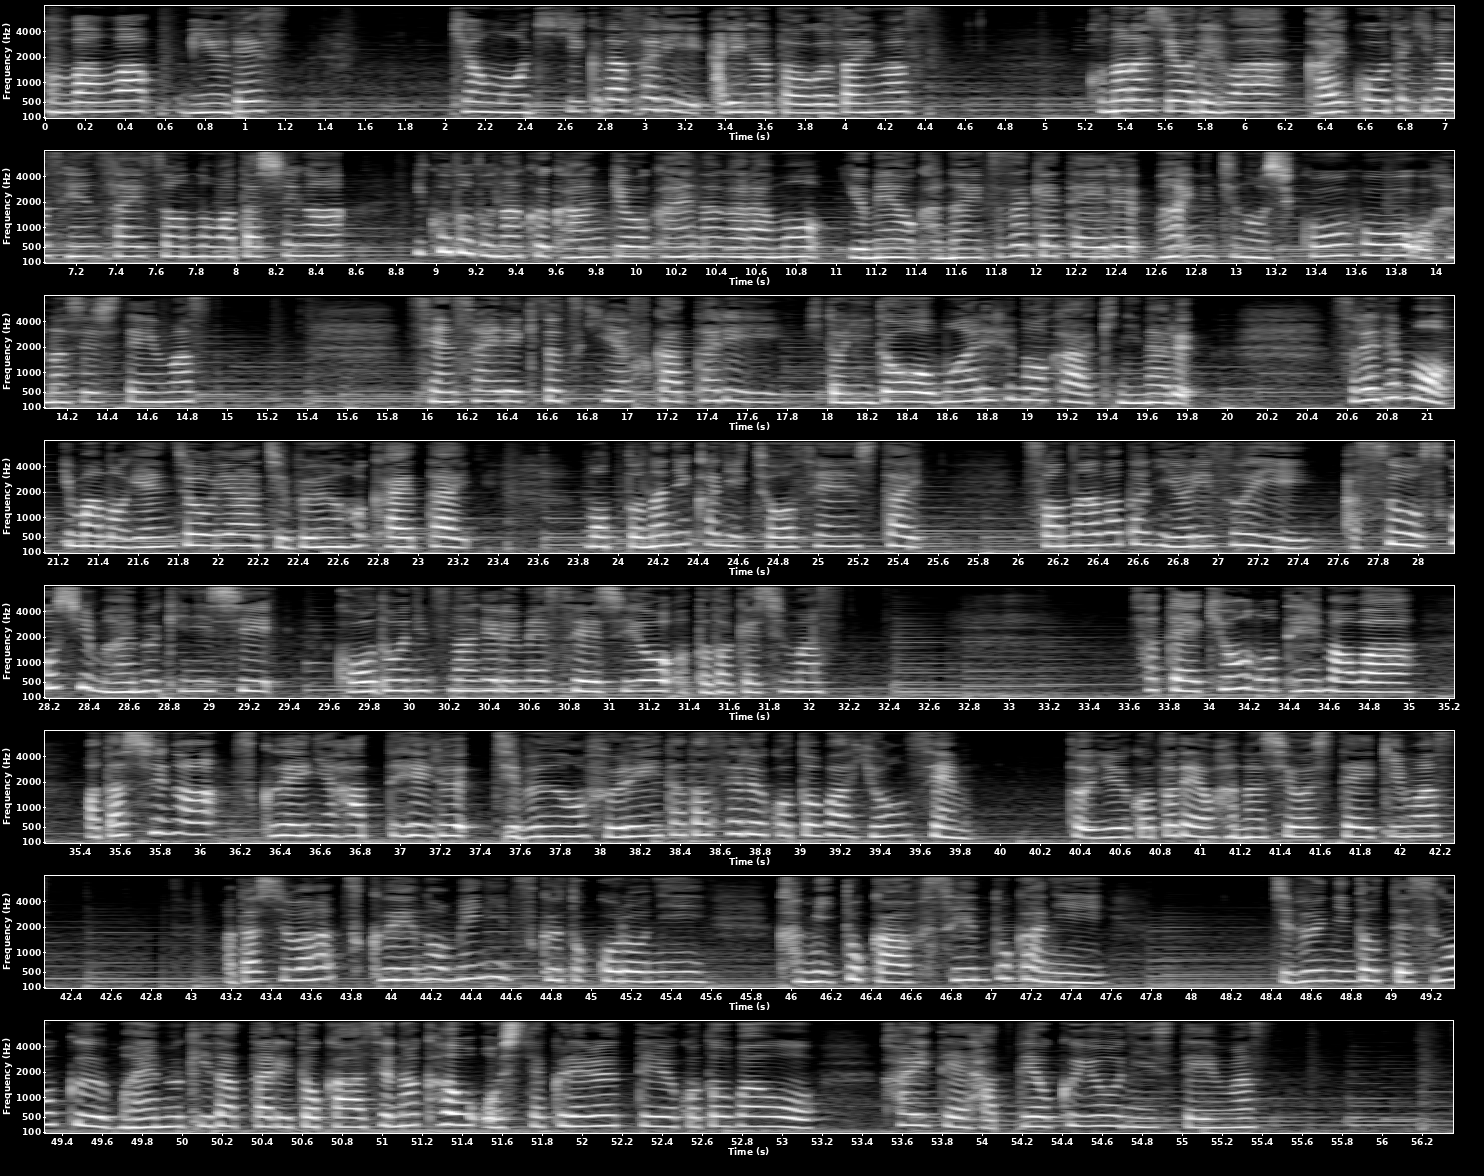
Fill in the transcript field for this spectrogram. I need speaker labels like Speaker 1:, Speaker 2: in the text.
Speaker 1: こんばんは、みゆです。今日もお聞きくださりありがとうございます。このラジオでは外交的な繊細村の私が幾度となく環境を変えながらも夢を叶え続けている毎日の思考法をお話ししています。繊細で傷つきやすかったり、人にどう思われるのか気になる。それでも今の現状や自分を変えたい。もっと何かに挑戦したい。そんなあなたに寄り添い、明日を少し前向きにし、行動につなげるメッセージをお届けします。さて今日のテーマは私が机に貼っている自分を奮い立たせる言葉4選ということでお話をしていきます。私は机の目につくところに紙とか付箋とかに自分にとってすごく前向きだったりとか背中を押してくれるっていう言葉を書いて貼っておくようにしています。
